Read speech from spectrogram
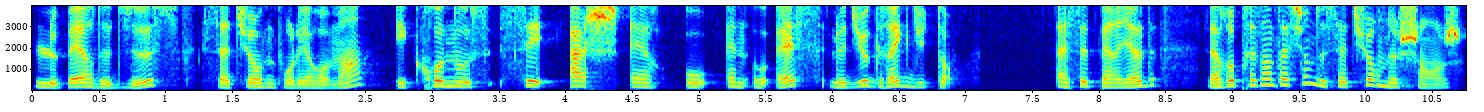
le père de Zeus, Saturne pour les Romains, et Chronos, C-H-R-O-N-O-S, le dieu grec du temps. À cette période, la représentation de Saturne change.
